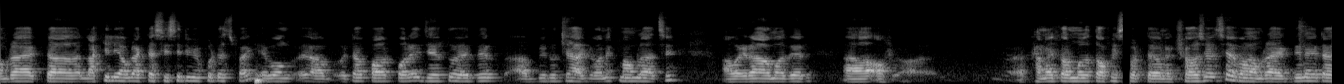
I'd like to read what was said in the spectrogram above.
আমরা একটা লাকিলি আমরা একটা সিসিটিভি ফুটেজ পাই এবং ওটা পাওয়ার পরে যেহেতু এদের বিরুদ্ধে আগে অনেক মামলা আছে এরা আমাদের থানায় কর্মরত অফিস করতে অনেক সহজ হয়েছে এবং আমরা একদিনে এটা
